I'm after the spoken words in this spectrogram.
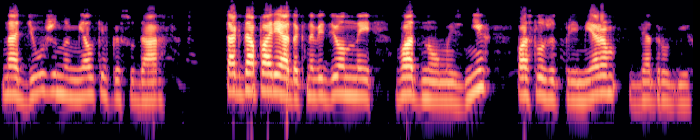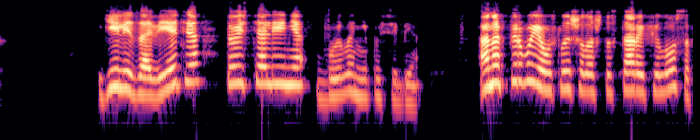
на дюжину мелких государств. Тогда порядок, наведенный в одном из них, послужит примером для других. Елизавете, то есть Алине, было не по себе. Она впервые услышала, что старый философ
